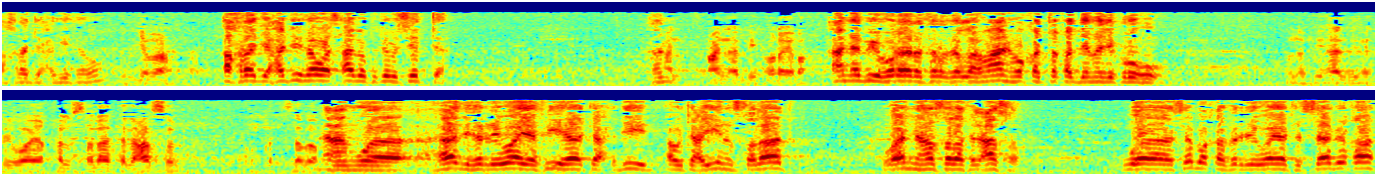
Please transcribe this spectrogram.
أخرج حديثه؟ الجماعة. أخرج حديثه أصحاب الكتب الستة. عن, عن أبي هريرة. عن أبي هريرة رضي الله عنه وقد تقدم ذكره. هنا في هذه الرواية قال صلاة العصر وقد سبق. نعم وهذه الرواية فيها تحديد أو تعيين الصلاة وأنها صلاة العصر. وسبق في الرواية السابقة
